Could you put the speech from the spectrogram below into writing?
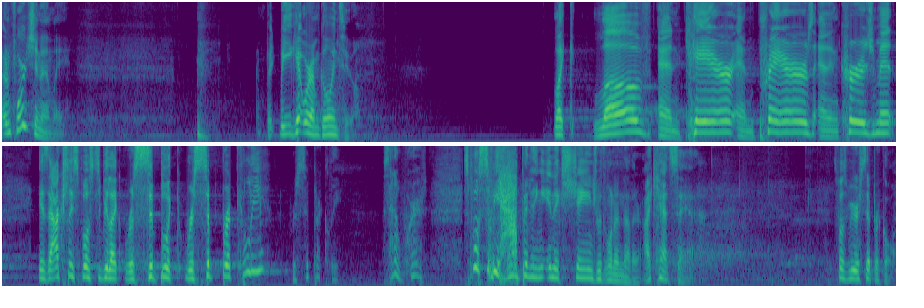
unfortunately. But, but you get where I'm going to. Like love and care and prayers and encouragement is actually supposed to be like reciproc- reciprocally. Reciprocally. Is that a word? It's supposed to be happening in exchange with one another. I can't say it supposed to be reciprocal.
